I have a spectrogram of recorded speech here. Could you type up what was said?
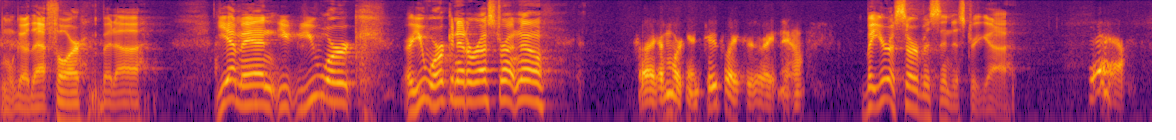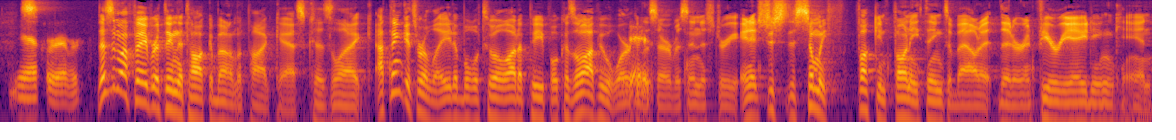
won't go that far, but uh, yeah, man, you you work. Are you working at a restaurant now? Like I'm working in two places right now. But you're a service industry guy. Yeah, yeah, forever. This is my favorite thing to talk about on the podcast because, like, I think it's relatable to a lot of people because a lot of people work in the service industry, and it's just there's so many fucking funny things about it that are infuriating, and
